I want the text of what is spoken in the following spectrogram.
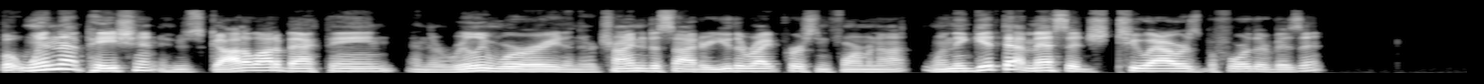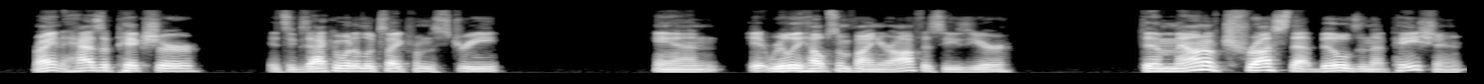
but when that patient who's got a lot of back pain and they're really worried and they're trying to decide, are you the right person for them or not? When they get that message two hours before their visit, right? It has a picture, it's exactly what it looks like from the street, and it really helps them find your office easier. The amount of trust that builds in that patient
